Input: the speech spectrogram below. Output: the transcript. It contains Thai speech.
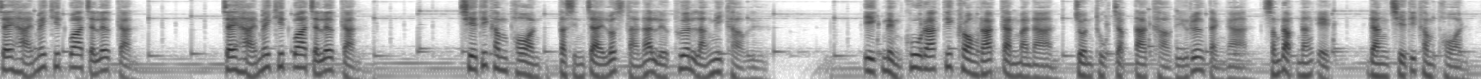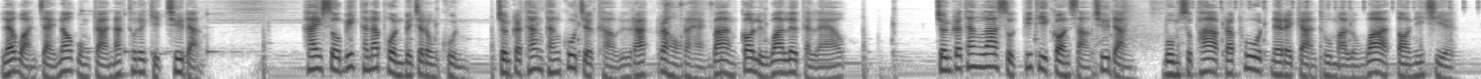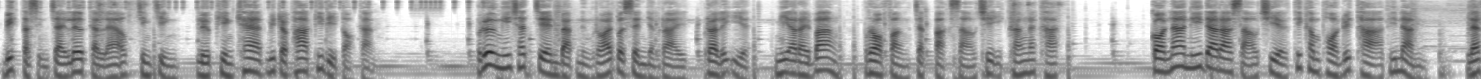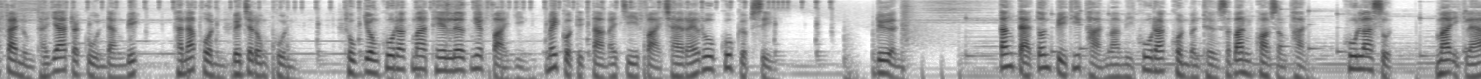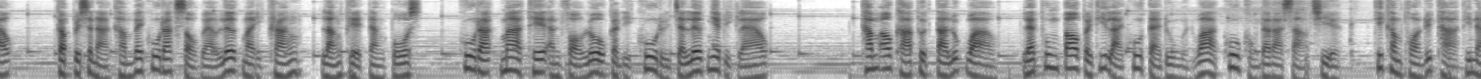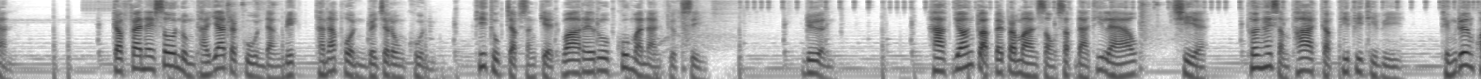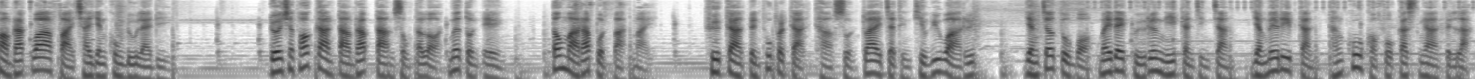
ใจหายไม่คิดว่าจะเลิกกัน ใจหายไม่คิดว่าจะเลิกกัน เชียร์ที่คำพรตัดสินใจลดสถานะเหลือเพื่อนหลังมีข่าวลือ อีกหนึ่งคู่รักที่ครองรักกันมานาน จนถูกจับตาข่าวดีเรื่องแต่งงานสำหรับนางเอก ดังเชียร์ที่คำพรและหวานใจนอกวงการนักธุรกิจชื่อดังไฮโซบิ๊กธนพลเบญจรงคุณ จนกระทั่งทั้งคู่เจอข่าวลือรักระหองระแหงบ้างก็ลือว่าเลิกกันแล้ว จนกระทั่งล่าสุดพิธีกรสาวชื่อดัง บูมสุภาพรับพูดในรายการทูมาลงว่าตอนนี้เชียร์บิ๊กตัดสินใจเลิกกันแล้ว จริงๆหลือเพียงแค่มิตรภาพที่ดีต่อกัน เรื่องนี้ชัดเจนแบบ 100%อย่างไร รายละเอียดมีอะไรบ้าง รอฟังจากปากสาวเชียร์อีกครั้งนะคะ ก่อนหน้านี้ดาราสาวเชียร์ที่คำพรฤทธาอภินันและแฟนหนุ่มทายาทตระกูลดังบิ๊กธนพลเบญจรงคุณ ถูกโยงคู่รักมาเทเลิกเงียบฝ่ายหญิง ไม่กดติดตามไอจีฝ่ายชายไร้รูปคู่เกือบสี่เดือน ตั้งแต่ต้นปีที่ผ่านมามีคู่รักคนบันเทิงสะบั้นความสัมพันธ์ คู่ล่าสุด มาอีกแล้ว กับปริศนาคำให้คู่รักสอบแววเลิกมาอีกครั้ง หลังเพจดังโพสต์ คู่รักมาเทอันฟอลโล่กันอีกคู่หรือจะเลิกเงียบอีกแล้วทำเอาขาผึกตาลุกวาว และพุ่งเป้าไปที่หลายคู่แต่ดูเหมือนว่าคู่ของดาราสาวเชียร์ที่คำพรฤทธาพินันกับแฟนไฮโซหนุ่มทายาทตระกูลดังบิ๊กธนพลเบญจรงคุณ ที่ถูกจับสังเกตว่าได้รูปคู่มานานเกือบสี่เดือน หากย้อนกลับไปประมาณ 2 สัปดาห์ที่แล้ว เชียร์เพิ่งให้สัมภาษณ์กับพีพีทีวีถึงเรื่องความรักว่าฝ่ายชายยังคงดูแลดี โดยเฉพาะการตามรับตามส่งตลอดเมื่อตนเอง ต้องมารับบทบาทใหม่ คือการเป็นผู้ประกาศข่าวส่วนใกล้จะถึงคิววิวาหรือยังเจ้าตัวบอกไม่ได้คุยเรื่องนี้กันจริงจังยังไม่รีบกันทั้งคู่ขอโฟกัสงานเป็นหลัก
